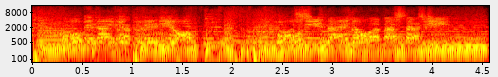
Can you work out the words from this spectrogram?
神戸大学レディオ等身大の私たち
